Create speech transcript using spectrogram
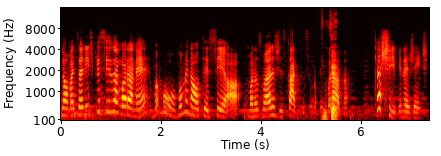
Não, mas a gente precisa agora, né? Vamos, vamos enaltecer a, uma das maiores destaques da segunda temporada. Que é a Chive, né, gente?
